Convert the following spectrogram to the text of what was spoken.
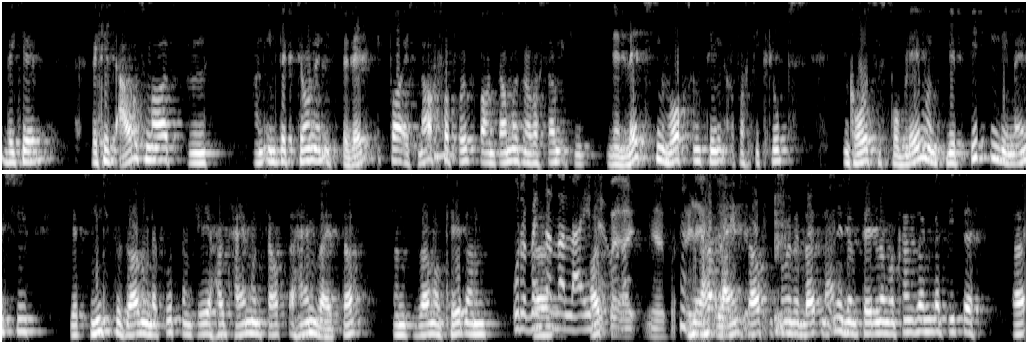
welche, welches Ausmaß an, an Infektionen ist bewältigbar, ist nachverfolgbar. Und da muss man einfach sagen, in den letzten Wochen sind einfach die Clubs ein großes Problem. Und wir bitten die Menschen jetzt nicht zu sagen, na gut, dann gehe ich halt heim und sauf daheim weiter, dann zu sagen, okay, dann. Oder wenn äh, dann alleine. Halt, bei, ja, ja, allein saufen kann man den Leuten auch nicht empfehlen. Und man kann sagen, na bitte, äh,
